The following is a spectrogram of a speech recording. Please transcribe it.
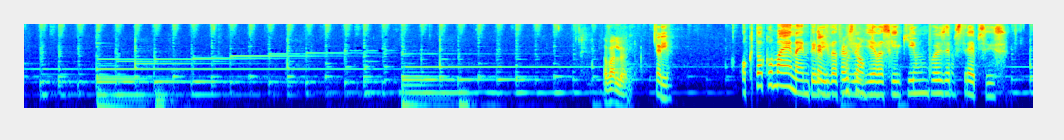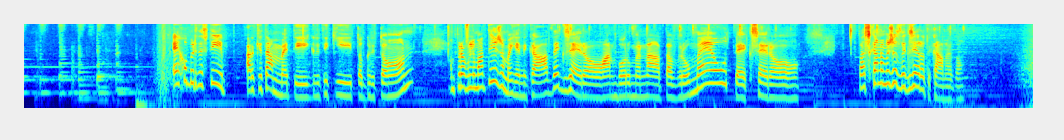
Θα βάλω ένα. Τέλεια. 8,1 είναι η τελική Τέλεια, ευχαριστώ. βαθμολογία, Βασιλική μου. Μπορείς να επιστρέψεις. Έχω μπερδευτεί αρκετά με την κριτική των κριτών. Προβληματίζομαι γενικά. Δεν ξέρω αν μπορούμε να τα βρούμε, ούτε ξέρω... Βασικά νομίζω ότι δεν ξέρω τι κάνω εδώ.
